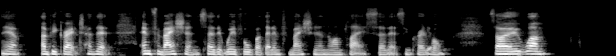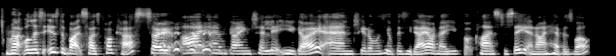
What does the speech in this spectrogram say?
Yeah. That'd be great to have that information so that we've all got that information in the one place. So that's incredible. Yeah. So, um, Right. Well, this is the bite sized podcast. So I am going to let you go and get on with your busy day. I know you've got clients to see, and I have as well.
